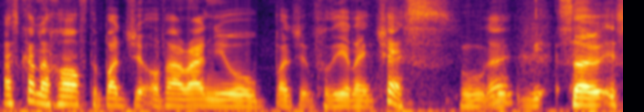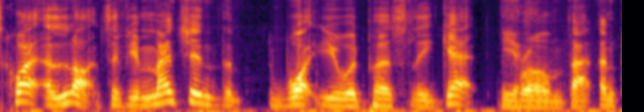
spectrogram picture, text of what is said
that's kind of half the budget of our annual budget for the NHS. you know? we- So it's quite a lot. So if you imagine the what you would personally get from that, and,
